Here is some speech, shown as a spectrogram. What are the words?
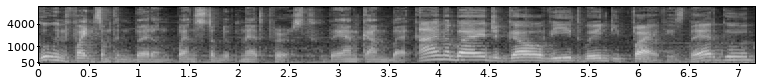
Go and find something better on penstock.net first, then come back. I'm a Jigao V25, is that good?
